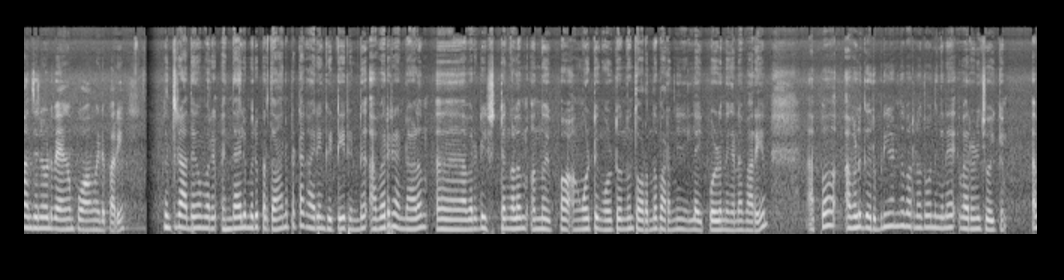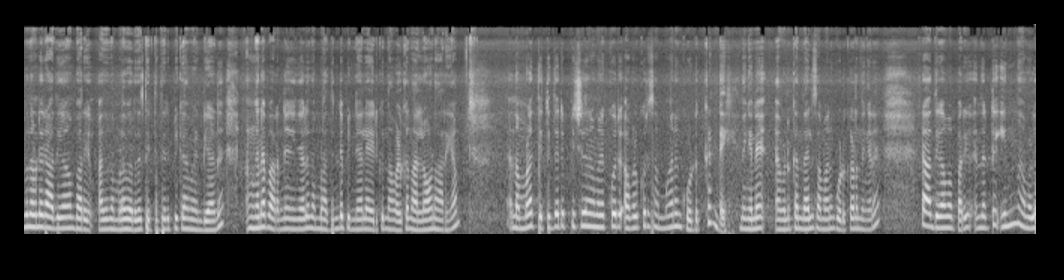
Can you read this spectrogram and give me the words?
കാഞ്ചനയോട് വേഗം പോകാൻ വേണ്ടി പറയും. എന്നിട്ട് അദ്ദേഹം പറയും എന്തായാലും ഒരു പ്രധാനപ്പെട്ട കാര്യം കിട്ടിയിട്ടുണ്ട്. അവർ രണ്ടാളും അവരുടെ ഇഷ്ടങ്ങളും ഒന്നും ഇപ്പോൾ അങ്ങോട്ടും ഇങ്ങോട്ടും ഒന്നും തുറന്ന് പറഞ്ഞില്ല ഇപ്പോഴും ഇങ്ങനെ പറയും. അപ്പോൾ അവൾ ഗർഭിണിയാണെന്ന് പറഞ്ഞതുകൊണ്ട് ഇങ്ങനെ വരുണ് ചോദിക്കും. അപ്പോൾ നമ്മുടെ രാധികാവൻ പറയും അത് നമ്മളെ വെറുതെ തെറ്റിദ്ധരിപ്പിക്കാൻ വേണ്ടിയാണ്. അങ്ങനെ പറഞ്ഞു കഴിഞ്ഞാൽ നമ്മൾ അതിന്റെ പിന്നാലെ ആയിരിക്കും. അവൾക്ക് നല്ലോണം അറിയാം. നമ്മളെ തെറ്റിദ്ധരിപ്പിച്ച് അവനക്കൊരു അവൾക്കൊരു സമ്മാനം കൊടുക്കണ്ടേ? എന്നിങ്ങനെ അവൾക്ക് എന്തായാലും സമ്മാനം കൊടുക്കണം എന്നിങ്ങനെ രാധികാമ്മ പറയും. എന്നിട്ട് ഇന്ന് അവൾ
